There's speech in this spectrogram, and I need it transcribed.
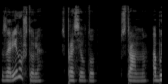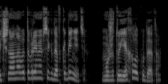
«Зарину, что ли?» — спросил тот. «Странно. Обычно она в это время всегда в кабинете. Может, уехала куда-то?»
